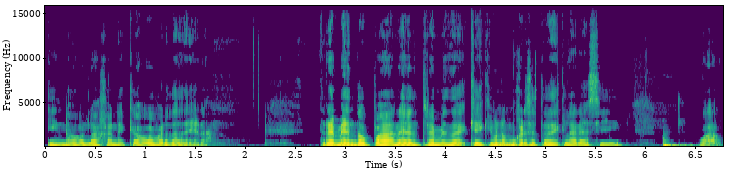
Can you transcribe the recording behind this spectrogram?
y no la Hanekawa verdadera. Tremendo panel, tremenda. Que una mujer se te declare así. Wow.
